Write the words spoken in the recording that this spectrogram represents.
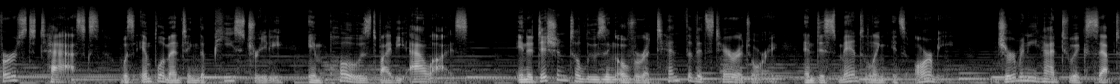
first tasks was implementing the peace treaty imposed by the Allies. In addition to losing over a tenth of its territory and dismantling its army, Germany had to accept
